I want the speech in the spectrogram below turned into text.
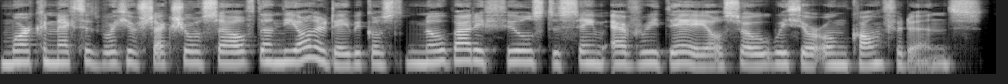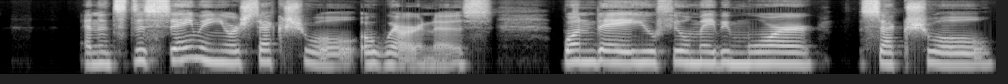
more connected with your sexual self than the other day because nobody feels the same every day also with your own confidence. And it's the same in your sexual awareness. One day you feel maybe more sexual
